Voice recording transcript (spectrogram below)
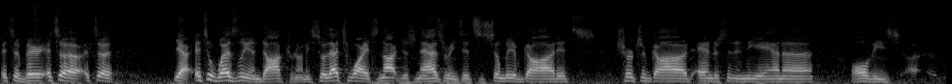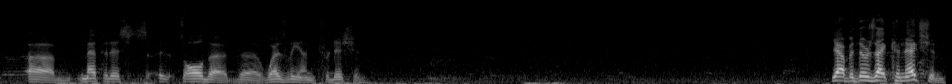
it's a very it's a it's a yeah it's a Wesleyan doctrine. I mean, so that's why it's not just Nazarenes. It's Assembly of God. It's Church of God, Anderson, Indiana. All these uh, um, Methodists, it's all the, the Wesleyan tradition. Yeah, but there's that connection.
